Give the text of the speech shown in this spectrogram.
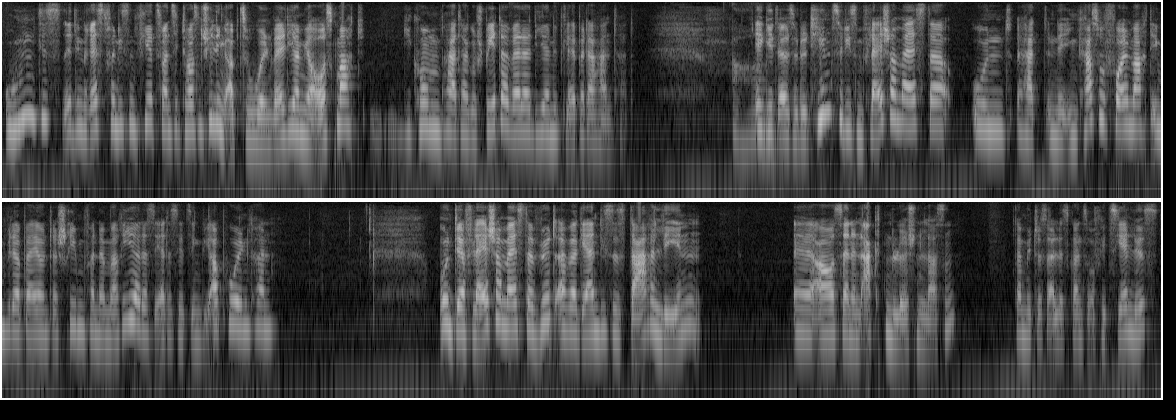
um dies, äh, den Rest von diesen 24.000 Schilling abzuholen, weil die haben ja ausgemacht, die kommen ein paar Tage später, weil er die ja nicht gleich bei der Hand hat. Aha. Er geht also dorthin zu diesem Fleischermeister und hat eine Inkasso-Vollmacht irgendwie dabei unterschrieben von der Maria, dass er das jetzt irgendwie abholen kann. Und der Fleischermeister wird aber gern dieses Darlehen äh, aus seinen Akten löschen lassen, damit das alles ganz offiziell ist.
